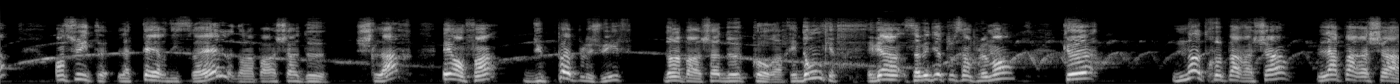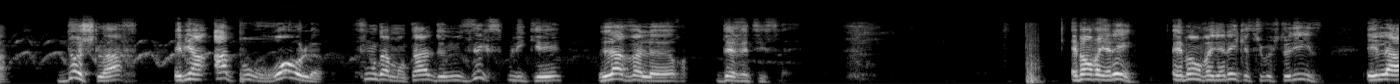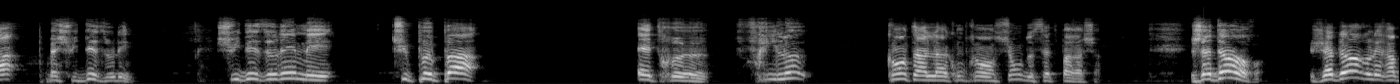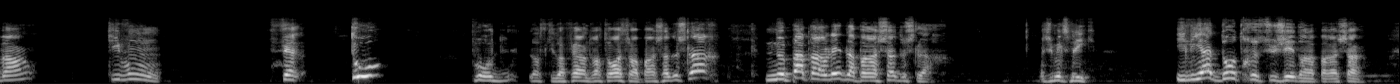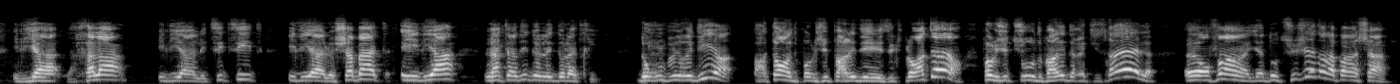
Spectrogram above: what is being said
Ensuite, la terre d'Israël dans la paracha de Shlach. Et enfin, du peuple juif dans la paracha de Korach. Et donc, eh bien, ça veut dire tout simplement que notre paracha, la paracha de Shlach, eh bien, a pour rôle fondamental de nous expliquer la valeur d'Eretz Israël. Eh bien, on va y aller. Eh bien, on va y aller. Qu'est-ce que tu veux que je te dise? Et là, ben, je suis désolé. Je suis désolé, mais tu peux pas être frileux quant à la compréhension de cette paracha. J'adore, j'adore les rabbins qui vont faire tout pour, lorsqu'il doit faire un devoir Torah sur la paracha de Shlach, ne pas parler de la paracha de Shlach. Je m'explique. Il y a d'autres sujets dans la paracha. Il y a la chala, il y a les tzitzit, il y a le Shabbat et il y a l'interdit de l'idolâtrie. Donc on pourrait dire, attends, on pas obligé de parler des explorateurs, pas obligé toujours de parler d'Eretz Israël. Euh, enfin, il y a d'autres sujets dans la paracha.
